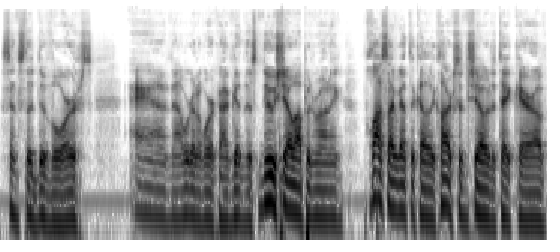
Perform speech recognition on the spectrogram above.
since the divorce. And uh, we're going to work on getting this new show up and running. Plus, I've got the Kelly Clarkson show to take care of.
